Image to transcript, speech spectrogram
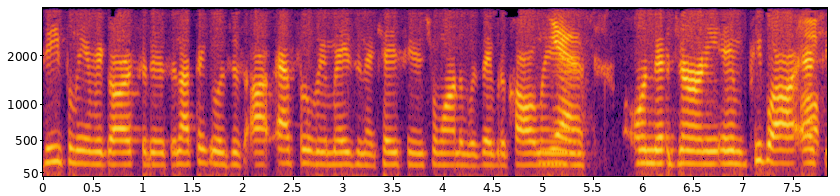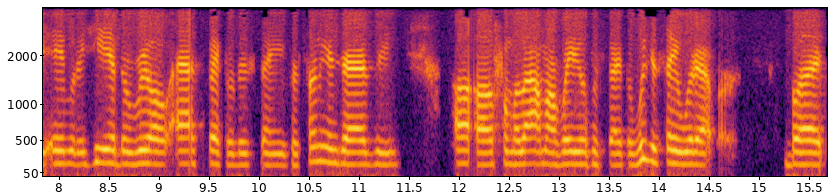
deeply in regards to this, and I think it was just uh, absolutely amazing that Kacey and Chwanda was able to call in yes. on their journey, and people are actually able to hear the real aspect of this thing. Because Sonny and Jazzie, uh, from a LouddMouth Radio perspective, we can say whatever, but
